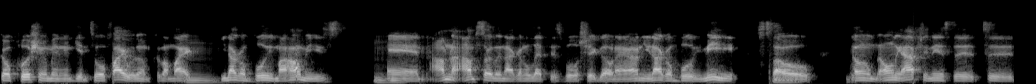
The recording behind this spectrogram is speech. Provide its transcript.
go push him and get into a fight with him. Cause I'm like, mm. you're not gonna bully my homies. Mm-hmm. And I'm not, I'm certainly not gonna let this bullshit go down. You're not gonna bully me. So mm. the, only option is to to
